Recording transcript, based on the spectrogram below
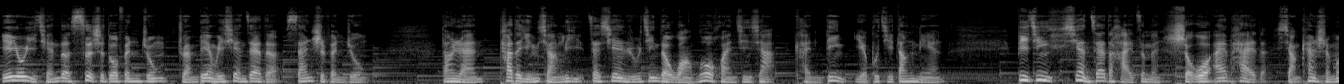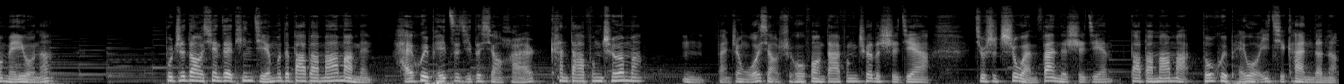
也有以前的四十多分钟转变为现在的三十分钟。当然，它的影响力在现如今的网络环境下，肯定也不及当年。毕竟现在的孩子们手握 iPad，想看什么没有呢？不知道现在听节目的爸爸妈妈们还会陪自己的小孩看大风车吗？嗯，反正我小时候放大风车的时间啊，就是吃晚饭的时间，爸爸妈妈都会陪我一起看的呢。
